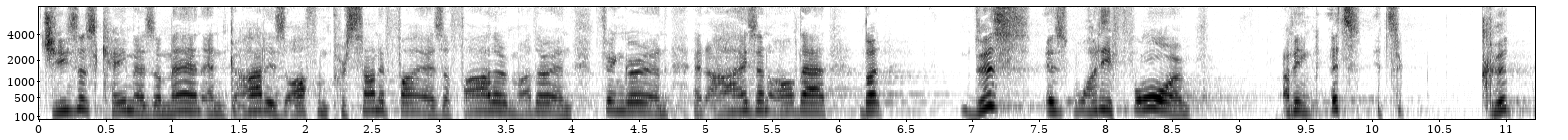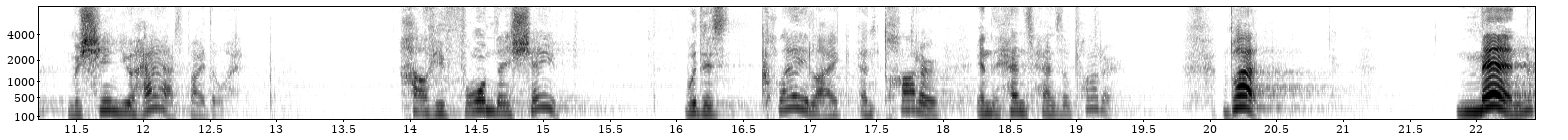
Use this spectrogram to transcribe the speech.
Jesus came as a man, and God is often personified as a father, mother, and finger, and, and eyes, and all that. But this is what he formed. I mean, it's, it's a good machine you have, by the way. How he formed and shaped with his clay like and potter in the hands, hands of potter. But men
